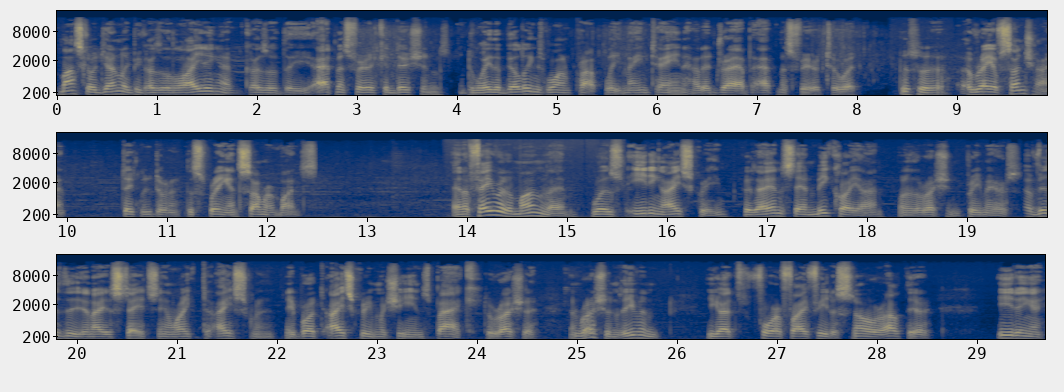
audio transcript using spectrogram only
Moscow generally because of the lighting and because of the atmospheric conditions, the way the buildings weren't properly maintained, had a drab atmosphere to it. This was a, a ray of sunshine, particularly during the spring and summer months. And a favorite among them was eating ice cream, because I understand Mikoyan, one of the Russian premiers, visited the United States and he liked ice cream. He brought ice cream machines back to Russia. And Russians, even you got four or five feet of snow, are out there eating a,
